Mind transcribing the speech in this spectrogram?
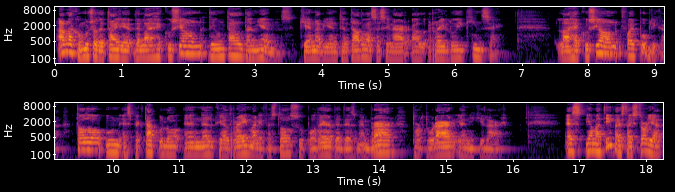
Habla con mucho detalle de la ejecución de un tal Damiens, quien había intentado asesinar al rey Luis XV. La ejecución fue pública, todo un espectáculo en el que el rey manifestó su poder de desmembrar, torturar y aniquilar. Es llamativa esta historia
